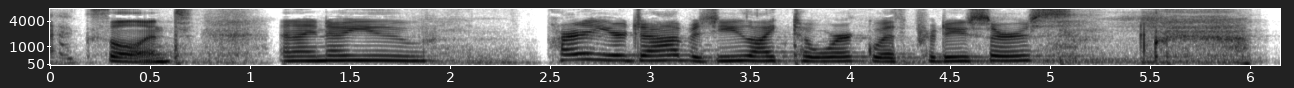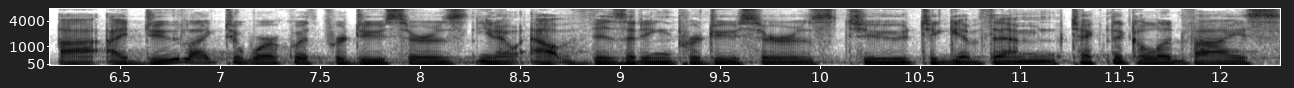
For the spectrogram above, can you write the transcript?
Excellent. And I know you, part of your job is you like to work with producers. Uh, I do like to work with producers, you know, out visiting producers to to give them technical advice,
